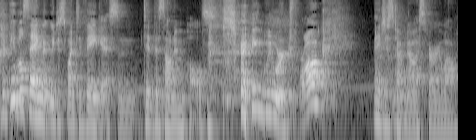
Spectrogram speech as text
The people saying that we just went to Vegas and did this on impulse. saying we were drunk? They just don't know us very well.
